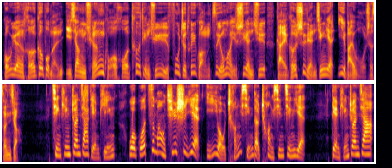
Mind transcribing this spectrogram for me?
国务院和各部门已向全国或特定区域复制推广自由贸易试验区改革试点经验一百五十三项。请听专家点评：我国自贸区试验已有成型的创新经验。点评专家：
